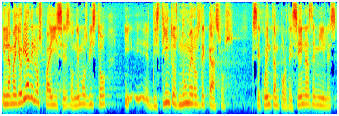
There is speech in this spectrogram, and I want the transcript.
En la mayoría de los países donde hemos visto distintos números de casos, que se cuentan por decenas de miles,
